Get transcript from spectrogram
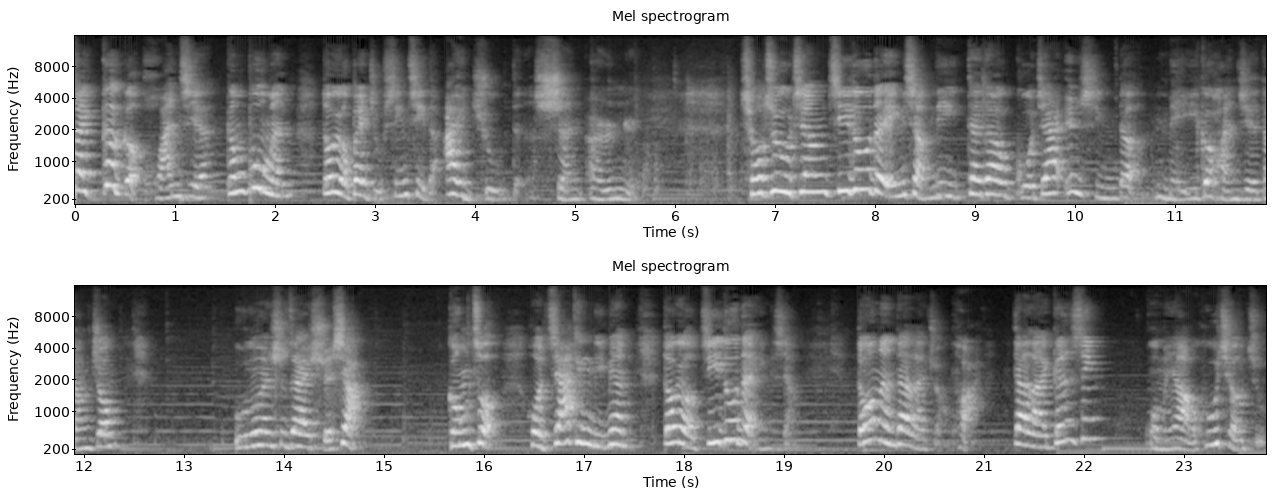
在各个环节跟部门都有被主兴起的爱主的神儿女，求主将基督的影响力带到国家运行的每一个环节当中，无论是在学校、工作或家庭里面，都有基督的影响，都能带来转化、带来更新。我们要呼求主，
